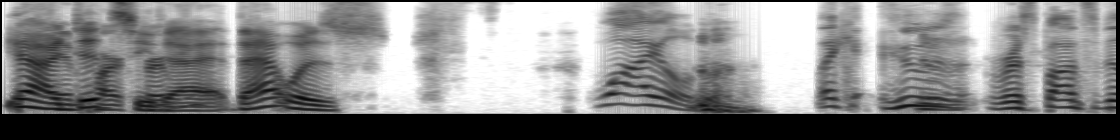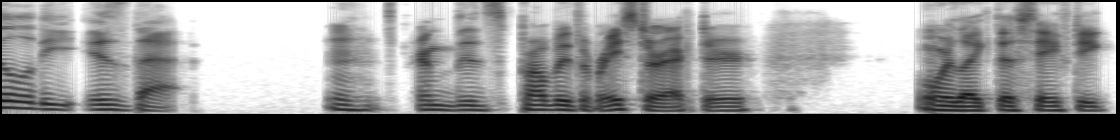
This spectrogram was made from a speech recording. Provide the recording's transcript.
Yeah, I did Park see that. That was wild. like whose responsibility is that? Mm-hmm. And it's probably the race director or like the safety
